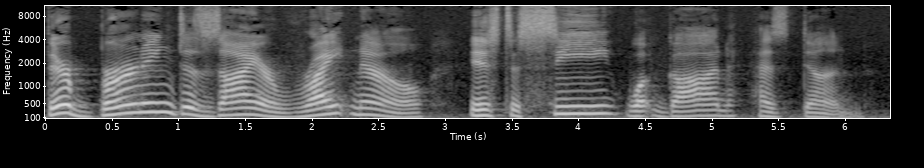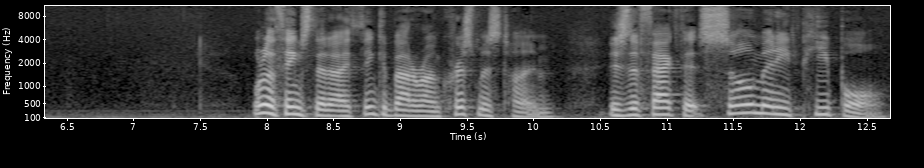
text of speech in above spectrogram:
Their burning desire right now is to see what God has done. One of the things that I think about around Christmas time is the fact that so many people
